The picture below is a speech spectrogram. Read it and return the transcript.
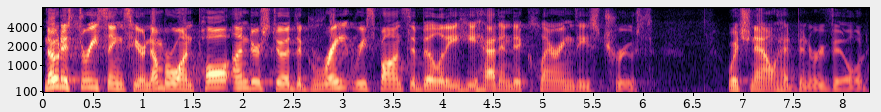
Notice three things here. Number one, Paul understood the great responsibility he had in declaring these truths, which now had been revealed.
